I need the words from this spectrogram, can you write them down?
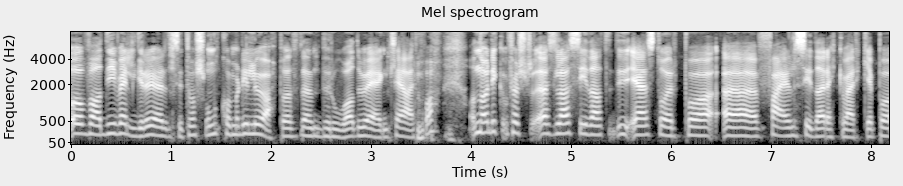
Og hva de velger å gjøre i en situasjon, kommer de løpende til den broa du egentlig er på. Og når de først, La oss si at jeg står på feil side av rekkverket på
